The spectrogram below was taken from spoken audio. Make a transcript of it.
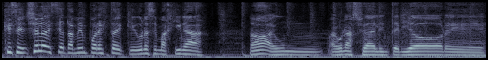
Qué sé, yo lo decía también por esto de que uno se imagina, ¿no? Algún, alguna ciudad del interior eh,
